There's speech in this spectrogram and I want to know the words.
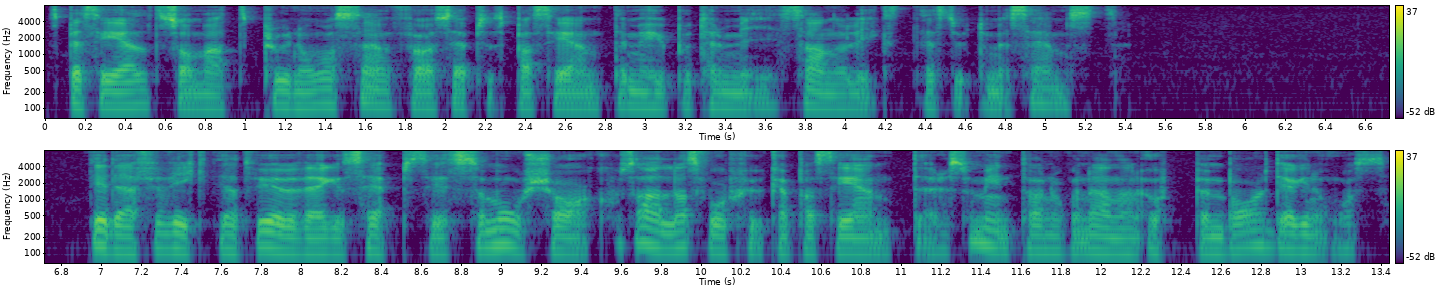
Speciellt som att prognosen för sepsispatienter med hypotermi sannolikt dessutom är sämst. Det är därför viktigt att vi överväger sepsis som orsak hos alla svårt sjuka patienter som inte har någon annan uppenbar diagnos.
